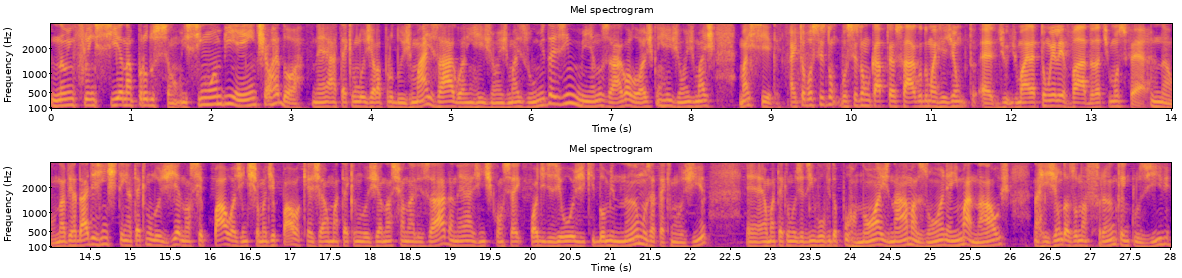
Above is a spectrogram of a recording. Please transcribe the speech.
não influencia na produção, e sim o ambiente ao redor. Né? A tecnologia ela produz mais água em regiões mais úmidas e menos água, lógico, em regiões mais, mais secas. Ah, então vocês não, vocês não captam essa água de uma região, é, de, de, uma área tão elevada da atmosfera? Não, na verdade a gente tem a tecnologia, nossa EPAL, a gente chama de EPAL, que é já uma tecnologia nacionalizada, né? A gente consegue, pode dizer hoje que dominamos a tecnologia. É, é uma tecnologia desenvolvida por nós na Amazônia, em Manaus, na região da Zona Franca, inclusive,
